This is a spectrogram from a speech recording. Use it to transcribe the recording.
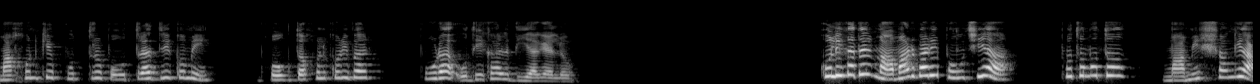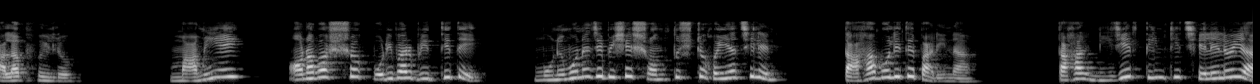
মাখনকে পুত্র পৌত্রাদ্রিক্রমে ভোগ দখল করিবার পুরা অধিকার দিয়া গেল। কলিকাতার মামার বাড়ি পৌঁছিয়া প্রথমত মামির সঙ্গে আলাপ হইল। মামি এই অনাবশ্যক পরিবার বৃদ্ধিতে মনে মনে যে বিশেষ সন্তুষ্ট হইয়াছিলেন, তাহা বলিতে পারি না। তাহার নিজের তিনটি ছেলে লইয়া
